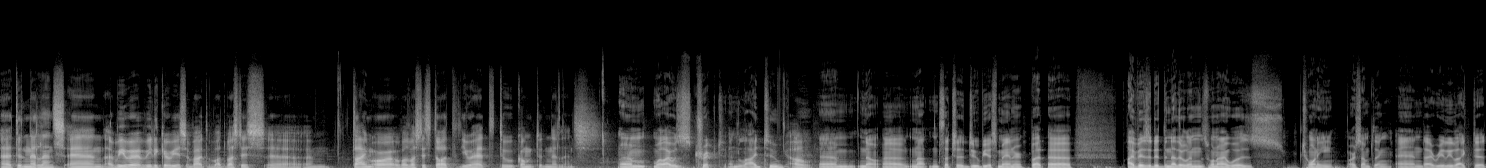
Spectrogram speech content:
uh, to the Netherlands, and uh, we were really curious about what was this uh, um, time or what was this thought you had to come to the Netherlands. Um, well, I was tricked and lied to. Oh, Um, no, uh, not in such a dubious manner. But uh, I visited the Netherlands when I was 20 or something, and I really liked it.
